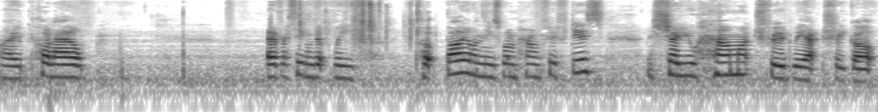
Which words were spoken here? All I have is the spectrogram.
I pull out everything that we've put by on these £1.50s and show you how much food we actually got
